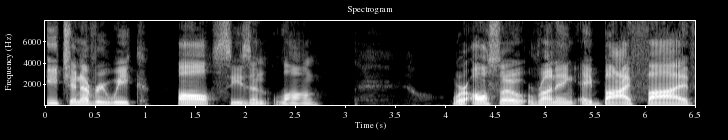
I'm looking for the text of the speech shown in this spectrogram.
each and every week, all season long. We're also running a buy five,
